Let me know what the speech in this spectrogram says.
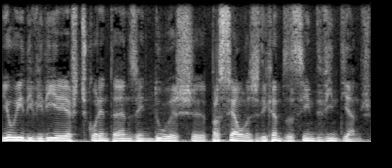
Eu dividia estes 40 anos em duas eh, parcelas, digamos assim, de 20 anos.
